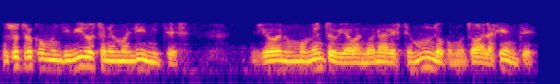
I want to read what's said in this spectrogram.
Nosotros como individuos tenemos límites. Yo en un momento voy a abandonar este mundo como toda la gente.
